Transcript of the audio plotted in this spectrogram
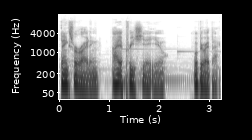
Thanks for writing. I appreciate you. We'll be right back.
